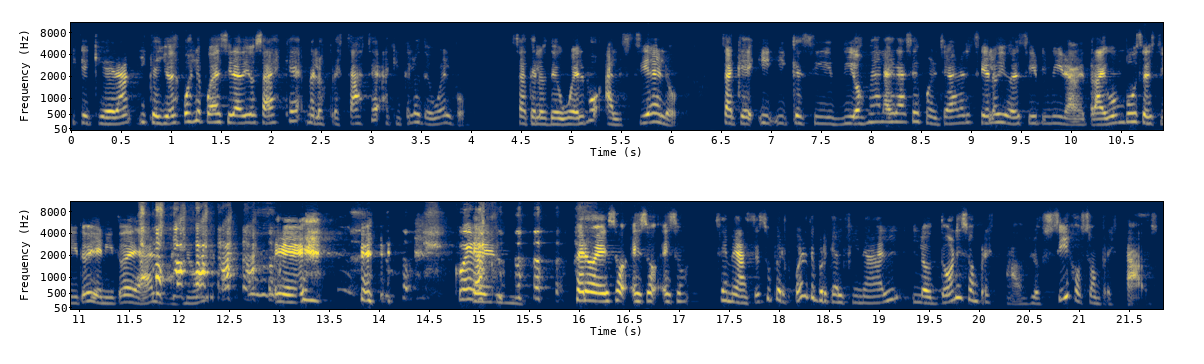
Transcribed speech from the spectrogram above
y que quieran, y que yo después le pueda decir a Dios, ¿sabes qué? Me los prestaste, aquí te los devuelvo. O sea, te los devuelvo al cielo. O sea, que, y, que si Dios me da la gracia por llegar al cielo, yo decir, mira, me traigo un bucecito llenito de almas, ¿no? eh, eh, pero eso, eso, eso se me hace súper fuerte porque al final los dones son prestados, los hijos son prestados.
